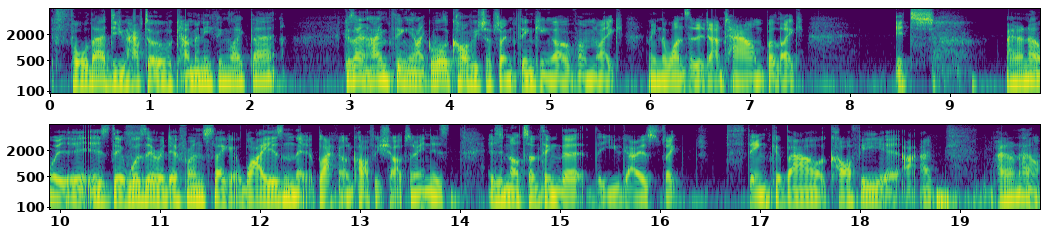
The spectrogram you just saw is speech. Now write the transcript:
for that? Did you have to overcome anything like that? Because I'm thinking like all the coffee shops I'm thinking of, I'm like, I mean the ones that are downtown, but like it's. I don't know. Is there was there a difference? Like, why isn't there black-owned coffee shops? I mean, is is it not something that that you guys like think about coffee? I, I, I don't know.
